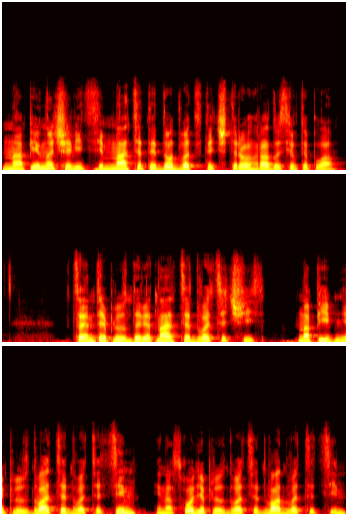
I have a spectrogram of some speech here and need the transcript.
на півночі від 17 до 24 градусів тепла. В центрі плюс 19-26, на півдні плюс 20-27 і на сході плюс 22-27.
